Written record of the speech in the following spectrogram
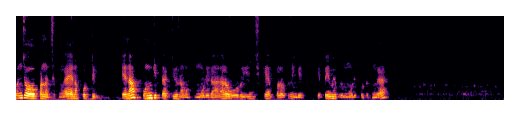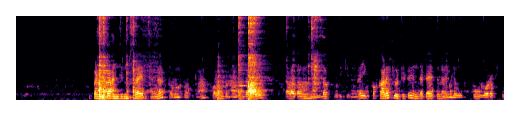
கொஞ்சம் ஓப்பன் வச்சுக்கோங்க. ஏன்னா பொட்டி ஏன்னா பொங்கி தட்டிடும் நமக்கு மூடிடும் அதனால் ஒரு இன்ச் கேப் அளவுக்கு நீங்கள் எப்பயுமே இப்படி மூடி போட்டுக்கோங்க. இப்போ நமக்கு அஞ்சு நிமிஷம் ஆயிடுச்சுங்க. திறந்து பார்த்துக்கலாம் குழம்பு நல்லாவே தளதளன்னு நல்லா கொதிக்குதுங்க. இப்போ கலக்கி விட்டுட்டு இந்த டயத்தில் நீங்கள் உப்பு உரப்பு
